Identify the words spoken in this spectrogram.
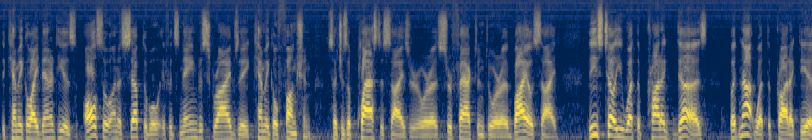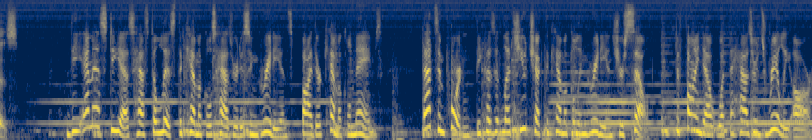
The chemical identity is also unacceptable if its name describes a chemical function, such as a plasticizer or a surfactant or a biocide. These tell you what the product does, but not what the product is. The MSDS has to list the chemical's hazardous ingredients by their chemical names. That's important because it lets you check the chemical ingredients yourself to find out what the hazards really are.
